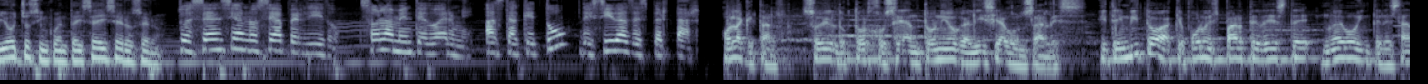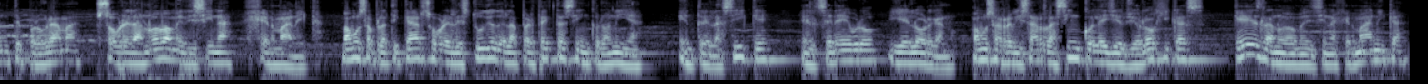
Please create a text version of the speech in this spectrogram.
668-5600. Tu esencia no se ha perdido, solamente duerme, hasta que tú decidas despertar. Hola, ¿qué tal? Soy el doctor José Antonio Galicia González y te invito a que formes parte de este nuevo interesante programa sobre la nueva medicina germánica. Vamos a platicar sobre el estudio de la perfecta sincronía entre la psique, el cerebro y el órgano. Vamos a revisar las cinco leyes biológicas, qué es la nueva medicina germánica,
